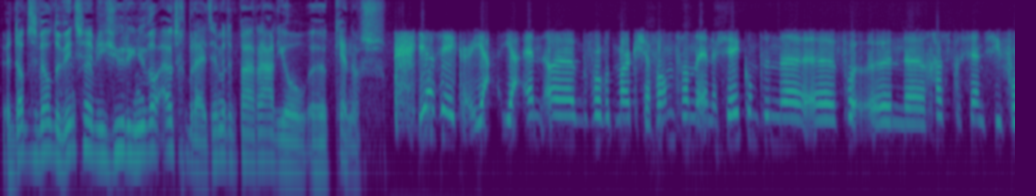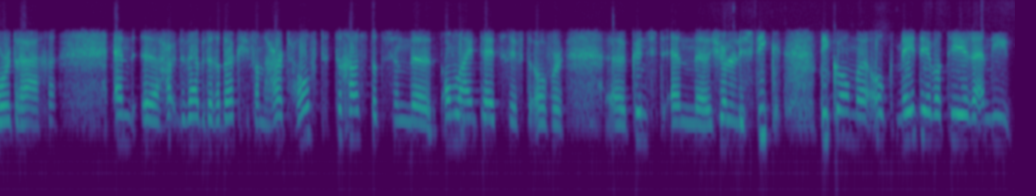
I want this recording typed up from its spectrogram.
Dat is wel de winst. We hebben die jury nu wel met een paar radiokenners. Jazeker, ja. ja. En uh, bijvoorbeeld Mark Chavan van de NRC komt een, uh, voor, een gastrecensie voordragen. En we hebben de redactie van Hart Hoofd te gast. Dat is een online tijdschrift over kunst en journalistiek. Die komen ook meedebatteren en die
